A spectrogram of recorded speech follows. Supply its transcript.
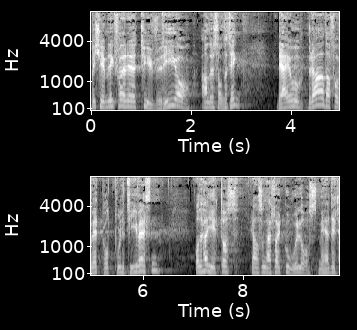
Bekymring for eh, tyveri og andre sånne ting. Det er jo bra. Da får vi et godt politivesen. Og det har gitt oss ja, altså nær sagt gode låsmeder.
